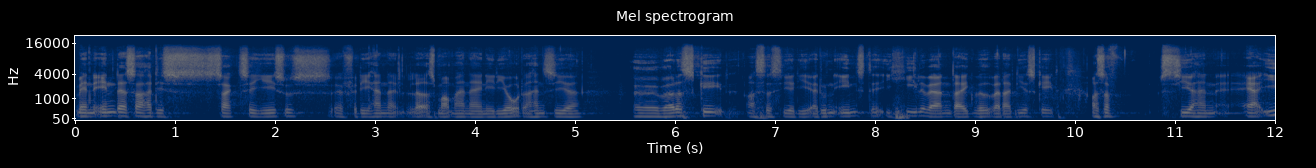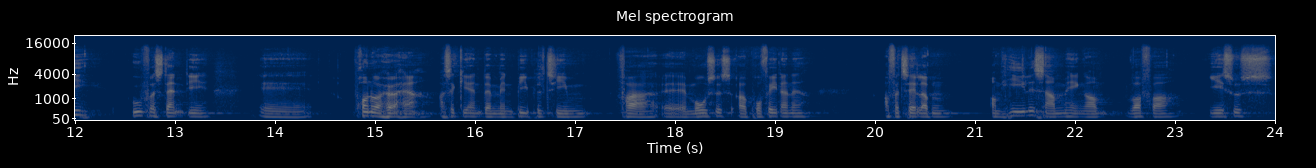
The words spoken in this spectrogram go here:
Men inden da så har de sagt til Jesus, øh, fordi han lader som om, han er en idiot, og han siger, øh, hvad er der sket? Og så siger de, er du den eneste i hele verden, der ikke ved, hvad der lige er sket? Og så siger han, er I uforstandige? Øh, prøv nu at høre her. Og så giver han dem en bibeltime fra øh, Moses og profeterne, og fortæller dem om hele sammenhængen om, hvorfor Jesus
